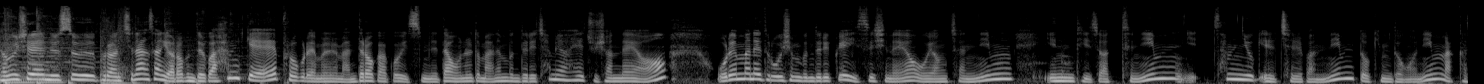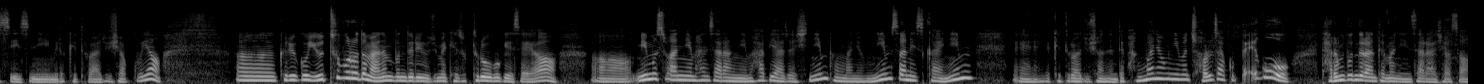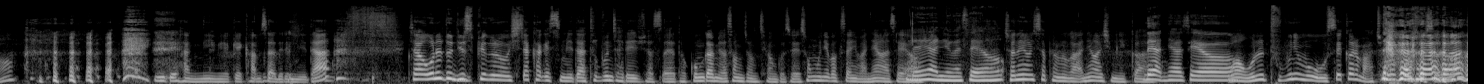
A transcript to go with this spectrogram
정유실의 뉴스 브런치는 항상 여러분들과 함께 프로그램을 만들어가고 있습니다. 오늘도 많은 분들이 참여해 주셨네요. 오랜만에 들어오신 분들이 꽤 있으시네요. 오영찬님, 인디저트님, 3617번님, 또 김동호님, 마카스이즈님 이렇게 들어와 주셨고요. 어, 그리고 유튜브로도 많은 분들이 요즘에 계속 들어오고 계세요. 어, 미무스와님, 한사랑님, 하비 아저씨님, 박만용님, 써니스카이님, 예, 이렇게 들어와 주셨는데, 박만용님은 저를 자꾸 빼고 다른 분들한테만 인사를 하셔서. 이대학님, 이렇게 감사드립니다. 자, 오늘도 뉴스픽으로 시작하겠습니다. 두 분 자리해 주셨어요. 더 공감 여성정치연구소의 송문희 박사님 안녕하세요. 네, 안녕하세요. 전혜연 시사평론가 안녕하십니까? 네, 안녕하세요. 와, 오늘 두 분이 뭐 옷 색깔을 맞춰 갖고 오셨어요?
